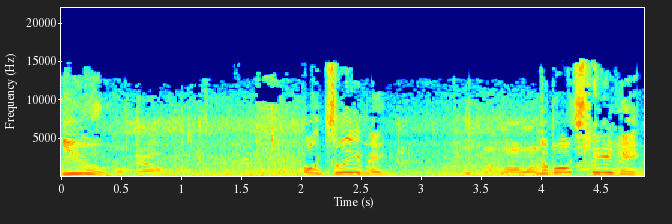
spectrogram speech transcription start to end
you. Oh, hell no. Oh, it's leaving. Which one? Whoa, whoa. The boat's leaving.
